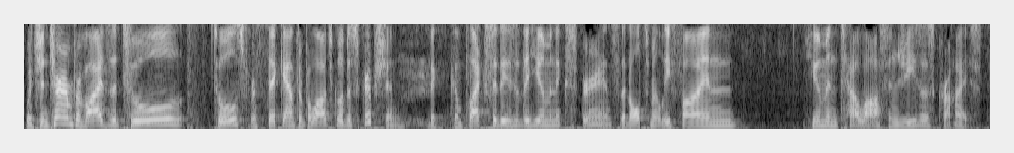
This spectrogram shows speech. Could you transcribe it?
which in turn provides the tool, tools for thick anthropological description, the complexities of the human experience that ultimately find human telos in Jesus Christ,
